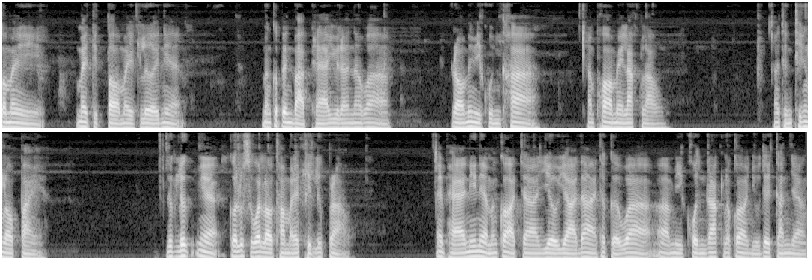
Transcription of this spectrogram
ก็ไม่ไม่ติดต่อมาอีกเลยเนี่ย มันก็เป็นบาดแผลอยู่แล้วนะว่า เราไม่มีคุณค่า พ่อไม่รักเรา ถึงทิ้งเราไป ลึกๆเนี่ยก็รู้สึกว่าเราทำอะไรผิดหรือเปล่าไอ้แผลนี้เนี่ยมันก็อาจจะเยียวยาได้ ถ้าเกิดว่ามีคนรักแล้วก็อยู่ด้วยกันอย่าง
